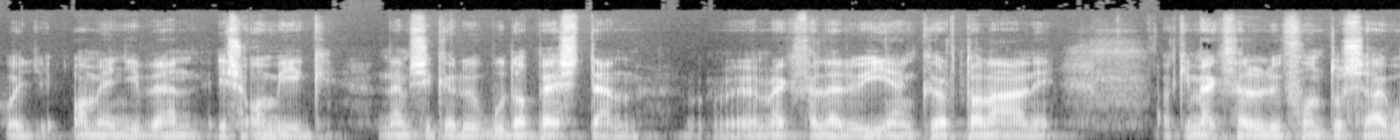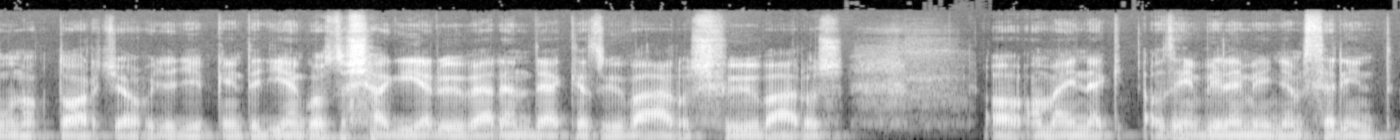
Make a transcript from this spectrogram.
hogy amennyiben és amíg nem sikerül Budapesten megfelelő ilyen kör találni, aki megfelelő fontosságúnak tartja, hogy egyébként egy ilyen gazdasági erővel rendelkező város, főváros, a, amelynek az én véleményem szerint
